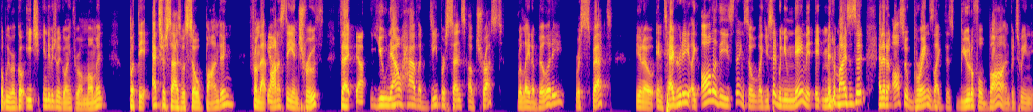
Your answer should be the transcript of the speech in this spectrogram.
but we were go each individually going through a moment. But the exercise was so bonding from that yeah. honesty and truth that yeah. you now have a deeper sense of trust, relatability, respect, you know, integrity, like all of these things. So, like you said, when you name it, it minimizes it. And then it also brings like this beautiful bond between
